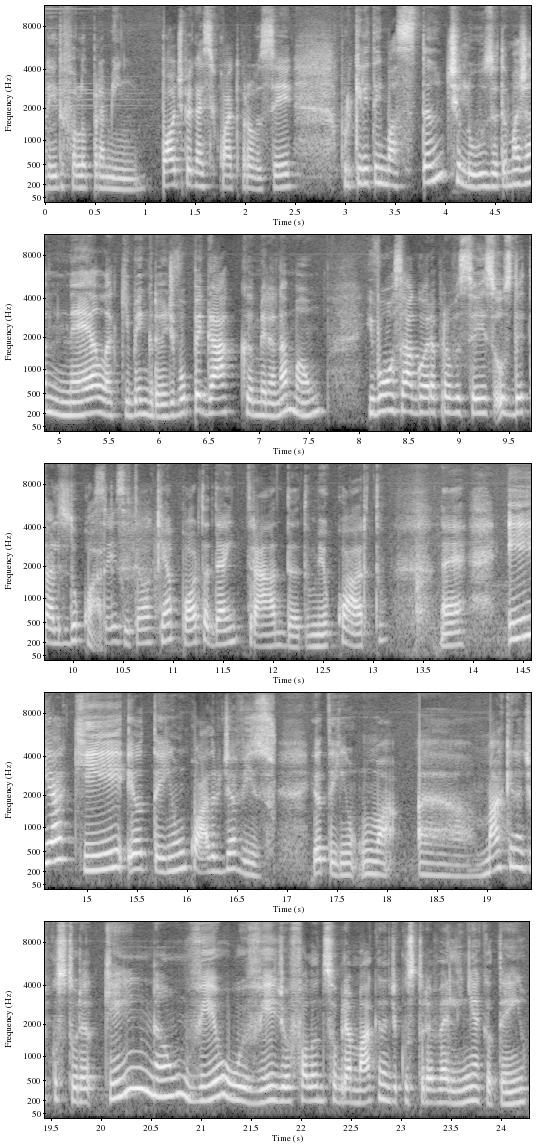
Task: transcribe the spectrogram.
Marido falou para mim: pode pegar esse quarto para você, porque ele tem bastante luz. Eu tenho uma janela aqui bem grande. vou pegar a câmera na mão e vou mostrar agora para vocês os detalhes do quarto. Então, aqui é a porta da entrada do meu quarto, né? E aqui eu tenho um quadro de aviso. Eu tenho uma a máquina de costura. Quem não viu o vídeo falando sobre a máquina de costura velhinha que eu tenho,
